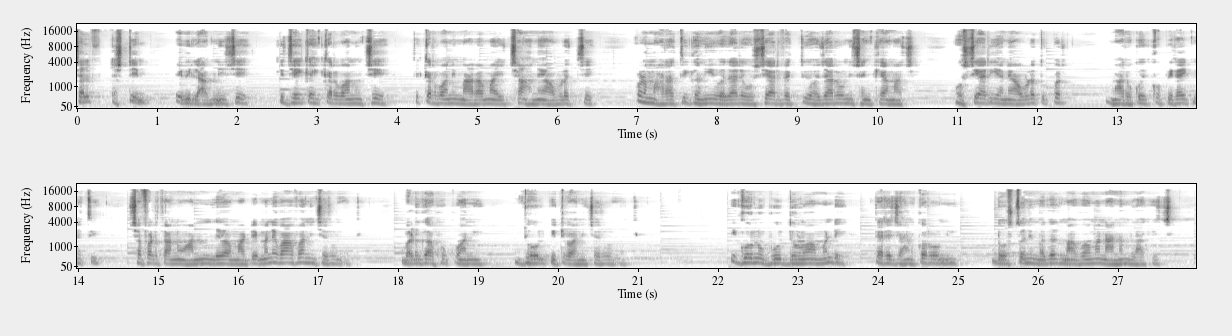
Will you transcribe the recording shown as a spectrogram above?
સેલ્ફ એસ્ટીમ એવી લાગણી છે કે જે કંઈ કરવાનું છે તે કરવાની મારામાં ઈચ્છા અને આવડત છે. પણ મારાથી ઘણી વધારે હોશિયાર વ્યક્તિઓ હજારોની સંખ્યામાં છે. હોશિયારી અને આવડત ઉપર મારો કોઈ કોપીરાઇટ નથી. સફળતાનો આનંદ લેવા માટે મને વાહવાની જરૂર નથી. બળગા ફૂંકવાની, ઢોલ પીટવાની જરૂર નથી. ઈગોનું ભૂત ધૂણવા માંડે ત્યારે જાણકારોની, દોસ્તોની મદદ માગવામાં નાનમ લાગે છે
